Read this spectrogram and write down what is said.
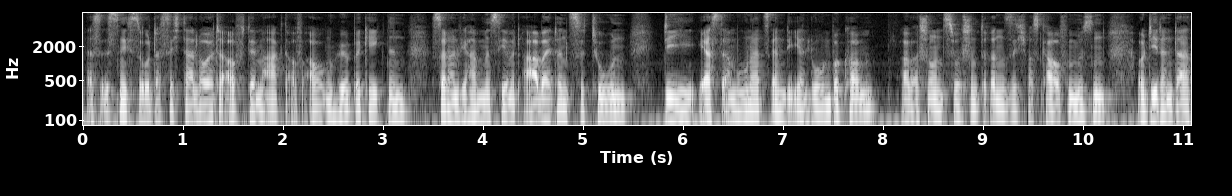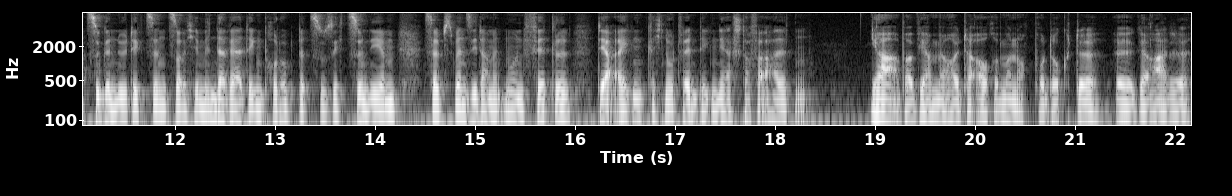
Das ist nicht so, dass sich da Leute auf dem Markt auf Augenhöhe begegnen, sondern wir haben es hier mit Arbeitern zu tun, die erst am Monatsende ihren Lohn bekommen, aber schon zwischendrin sich was kaufen müssen und die dann dazu genötigt sind, solche minderwertigen Produkte zu sich zu nehmen, selbst wenn sie damit nur ein Viertel der eigentlich notwendigen Nährstoffe erhalten. Ja, aber wir haben ja heute auch immer noch Produkte, äh, gerade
